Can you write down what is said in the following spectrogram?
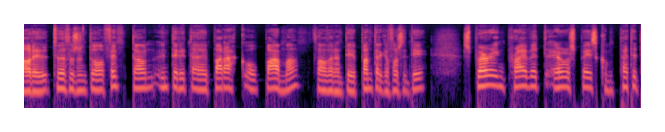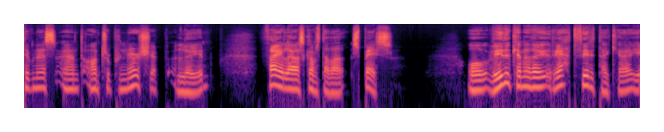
Árið 2015 undirritaði Barack Obama, þáverandi bandarækjafósiti, Spurring Private Aerospace Competitiveness and Entrepreneurship lögin, þægilega skamstafað SPACE og viðurkenna þau rétt fyrirtækja í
